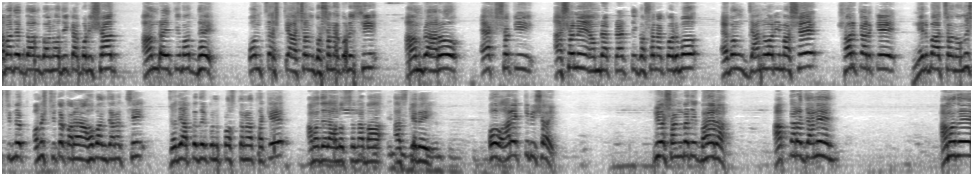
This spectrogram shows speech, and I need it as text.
আমাদের দল গণ অধিকার পরিষদ, আমরা ইতিমধ্যে পঞ্চাশটি আসন ঘোষণা করেছি। আমরা আরও একশোটি আসনে আমরা প্রার্থী ঘোষণা করব এবং জানুয়ারি মাসে সরকারকে নির্বাচন অনুষ্ঠিত অনুষ্ঠিত করার আহ্বান জানাচ্ছি। যদি আপনাদের কোনো প্রশ্ন না থাকে আমাদের আলোচনা বা আজকের এই ও, আরেকটি বিষয়। প্রিয় সাংবাদিক ভাইরা আপনারা জানেন, আমাদের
